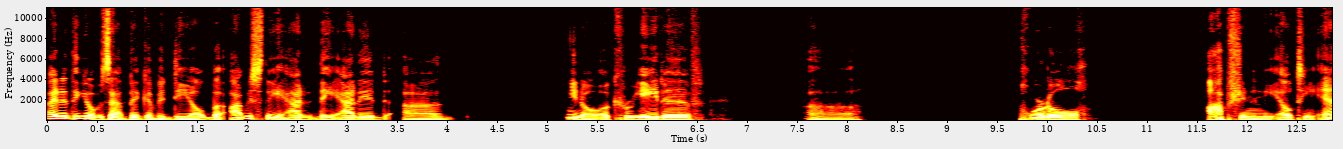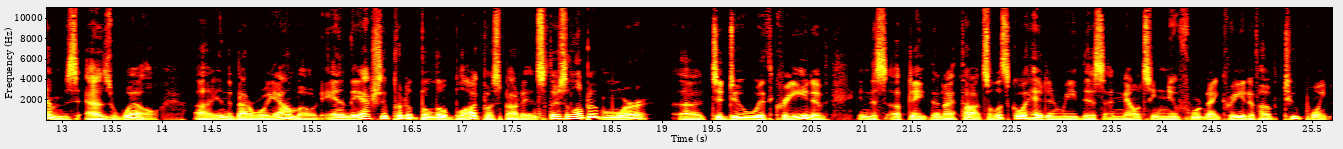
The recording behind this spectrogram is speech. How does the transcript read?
I didn't think it was that big of a deal. But obviously, added they added, uh, you know, a creative portal option in the LTM's as well uh, in the battle royale mode, and they actually put up a little blog post about it. And so there's a little bit more uh, to do with creative in this update than I thought. So let's go ahead and read this announcing new Fortnite Creative Hub 2.0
